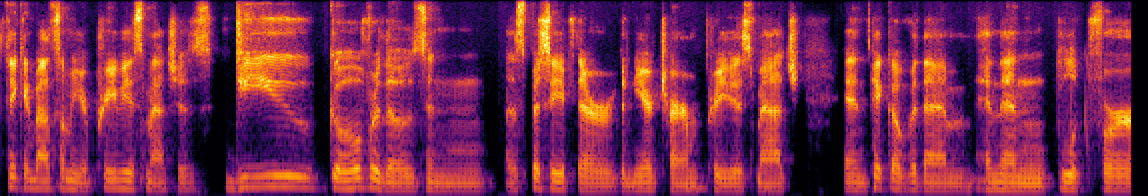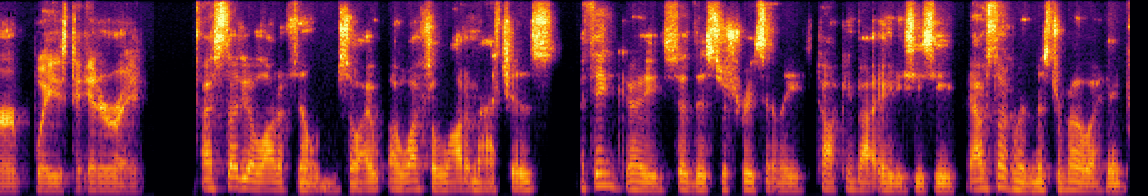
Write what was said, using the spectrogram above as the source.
Thinking about some of your previous matches do you go over those and especially if they're the near term previous match and pick over them and then look for ways to iterate? I study a lot of film so I, I watch a lot of matches I think I said this just recently talking about ADCC. I was talking with Mr. Mo, I think.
